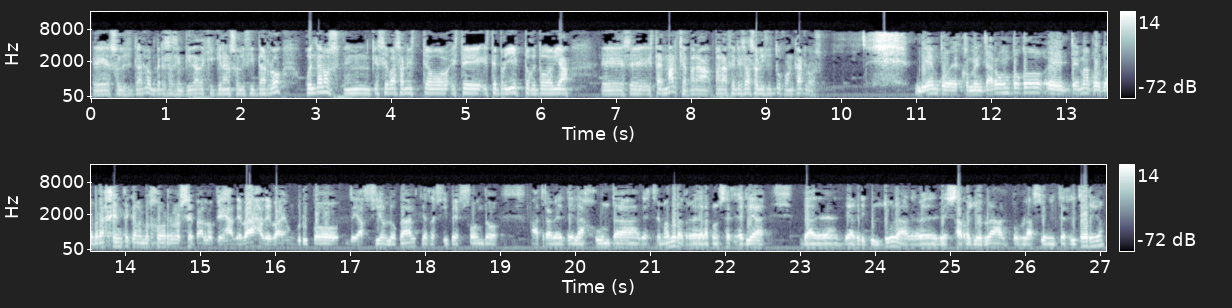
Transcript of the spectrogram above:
eh, solicitarlo, empresas y entidades que quieran solicitarlo. Cuéntanos en qué se basa en este, este proyecto que todavía eh, está en marcha para, para hacer esa solicitud, Juan Carlos. Bien, pues comentaros un poco el tema porque habrá gente que a lo mejor no sepa lo que es ADEBAS. ADEBAS es un grupo de acción local que recibe fondos a través de la Junta de Extremadura, a través de la Consejería de, Agricultura, a través del Desarrollo Rural, Población y Territorio.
